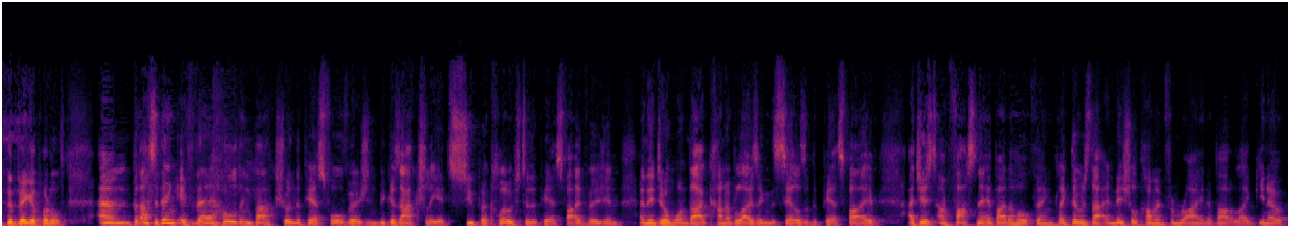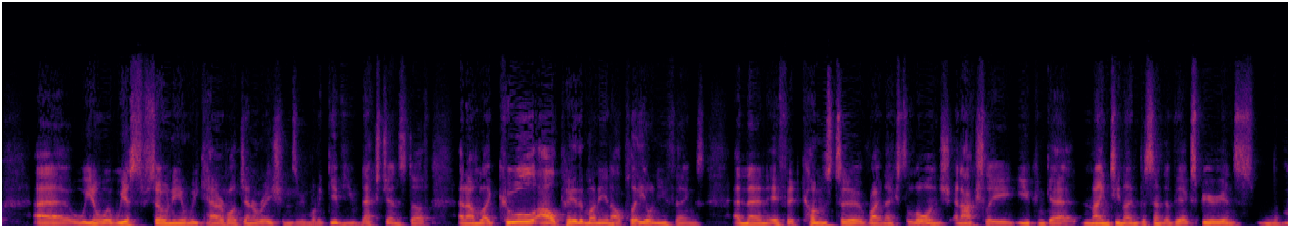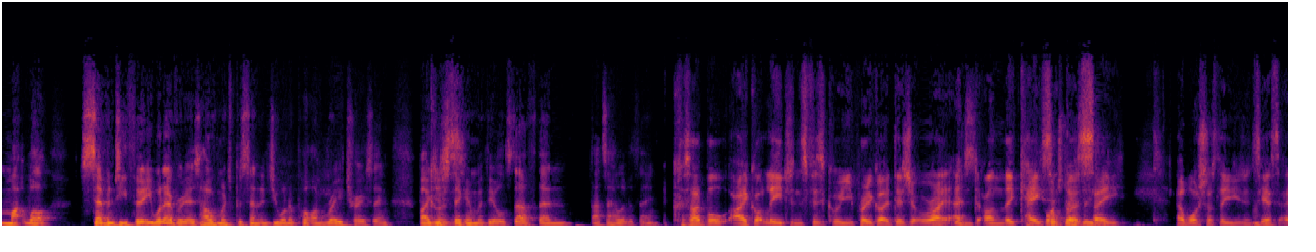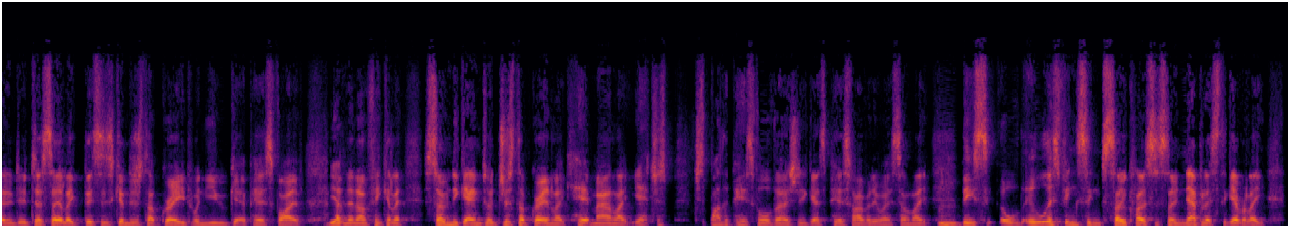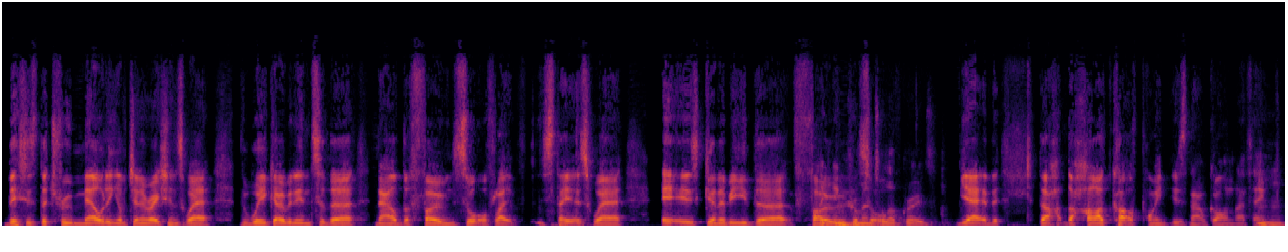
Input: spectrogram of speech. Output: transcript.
the bigger puddles. Um, but that's the thing. If they're holding back showing the PS4 version because actually it's super close to the PS5 version, and they don't want that cannibalizing the sales of the PS5, I just I'm fascinated by the whole thing. Like there was that initial comment from Ryan about like you know uh, we, you know, we're Sony and we care about generations and we want to give you next gen stuff. And I'm like, cool, I'll pay the money and I'll play your new things. And then if it comes to right next to launch and actually you can get 99% of the experience, well, 70, 30, whatever it is, however much percentage you want to put on ray tracing by just sticking with the old stuff, then that's a hell of a thing. because I bought, I got Legions physical. You probably got it digital, right? Yes. And on the case, Watch it does Dogs say, uh, Watch Dogs Legions, Mhm. yes, and it, it does say like this is going to just upgrade when you get a PS5. Yeah. And then I'm thinking like so many games are just upgrading, like Hitman, like yeah, just just buy the PS4 version. It gets PS5 anyway. So I'm like, Mhm. these all, all this thing seems so close and so nebulous together. Like this is the true melding of generations where we're going into the now the phone sort of like status where it is going to be the Like phone incremental sort of, upgrades. yeah the, the the hard cutoff point is now gone. I think. Mhm.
